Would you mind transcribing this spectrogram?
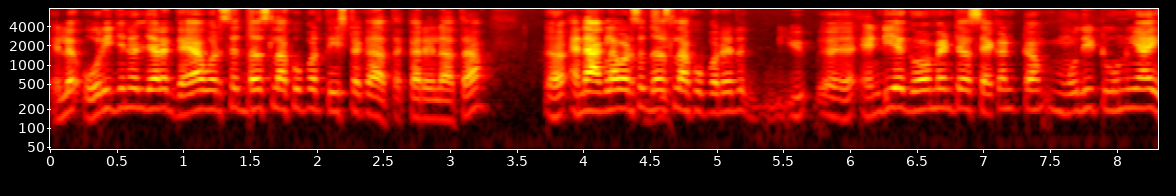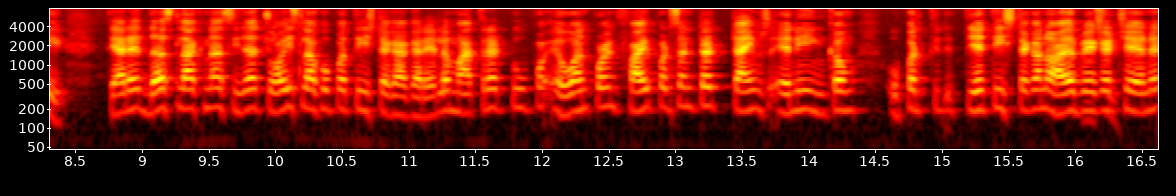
એટલે ઓરિજિનલ જ્યારે ગયા વર્ષે દસ લાખ ઉપર ત્રીસ ટકા કરેલા હતા એના આગલા વર્ષે દસ લાખ ઉપર NDA government second term Modi ટુની આવી ત્યારે દસ લાખના સીધા ચોવીસ લાખ ઉપર ત્રીસ ટકા કરે. એટલે માત્ર two one point five percent જ ટાઈમ્સ એની ઇન્કમ ઉપર જે ત્રીસ ટકાનો હાયર બ્રેકેટ છે એને,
